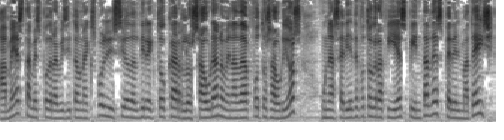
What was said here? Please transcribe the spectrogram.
A més, també es podrà visitar una exposició del director Carlos Saura anomenada Fotosaurios, una sèrie de fotografies pintades per ell mateix.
